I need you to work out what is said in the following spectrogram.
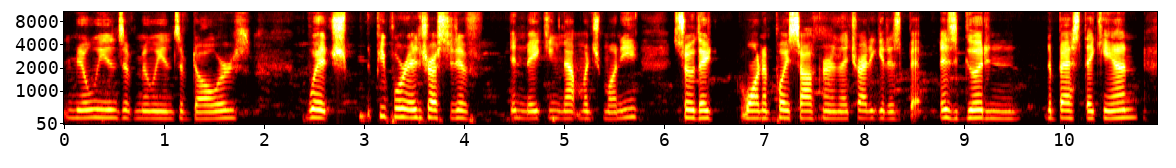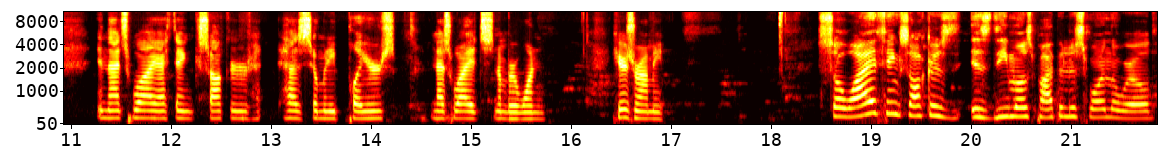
millions of millions of dollars, which people are interested if, in making that much money. So they want to play soccer and they try to get as be- as good and the best they can. And that's why I think soccer has so many players, and that's why it's number one. Here's Rami. So, why I think soccer is, is the most popular sport in the world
